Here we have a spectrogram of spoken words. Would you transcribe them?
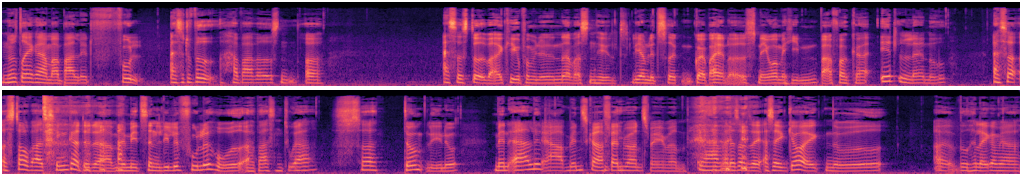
nu drikker jeg mig bare lidt fuld. Altså du ved, har bare været sådan, og altså stod bare og kiggede på min veninde og var sådan helt, lige om lidt, så går jeg bare hen og snaver med hende, bare for at gøre et eller andet. Altså, og står bare og tænker det der med mit sådan lille fulde hoved, og bare sådan, du er så dum lige nu. Men ærligt... Ja, mennesker er fandme åndssvage, mand. ja, men altså, altså, jeg gjorde ikke noget, og jeg ved heller ikke, om jeg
